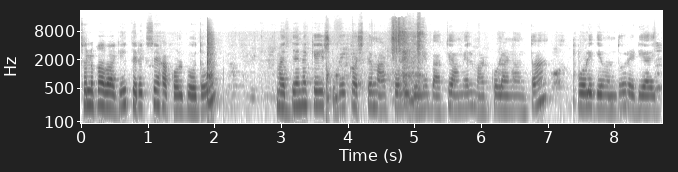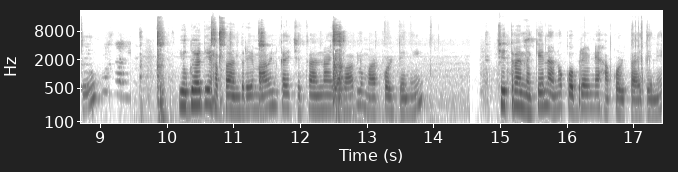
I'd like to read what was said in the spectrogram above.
ಸುಲಭವಾಗಿ ತಿರುಗಿಸಿ ಹಾಕ್ಕೊಳ್ಬೋದು ಮಧ್ಯಾಹ್ನಕ್ಕೆ ಎಷ್ಟು ಬೇಕೋ ಅಷ್ಟೇ ಮಾಡ್ಕೊಂಡಿದ್ದೀನಿ. ಬಾಕಿ ಆಮೇಲೆ ಮಾಡ್ಕೊಳ್ಳೋಣ ಅಂತ ಹೋಳಿಗೆ ಒಂದು ರೆಡಿ ಆಯಿತು. ಯುಗಾದಿ ಹಬ್ಬ ಅಂದರೆ ಮಾವಿನಕಾಯಿ ಚಿತ್ರಾನ್ನ ಯಾವಾಗಲೂ ಮಾಡ್ಕೊಳ್ತೀನಿ. ಚಿತ್ರಾನ್ನಕ್ಕೆ ನಾನು ಕೊಬ್ಬರಿ ಎಣ್ಣೆ ಹಾಕ್ಕೊಳ್ತಾ ಇದ್ದೀನಿ.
